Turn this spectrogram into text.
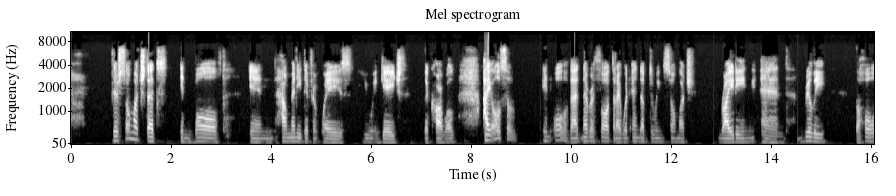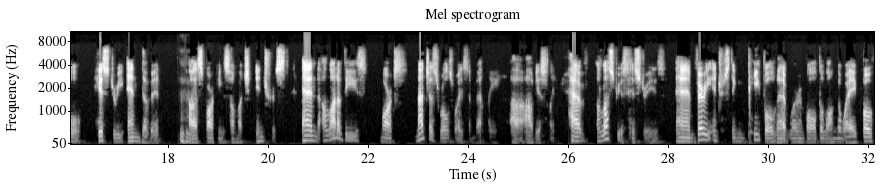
there's so much that's involved in how many different ways you engage the car world. I also, in all of that, never thought that I would end up doing so much writing and really the whole history end of it Mhm. uh, sparking so much interest. And a lot of these marques, not just Rolls Royce and Bentley, uh, obviously, have illustrious histories and very interesting people that were involved along the way, both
